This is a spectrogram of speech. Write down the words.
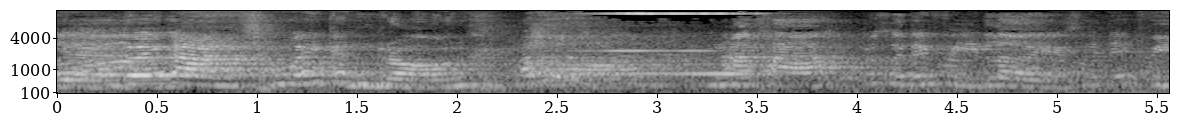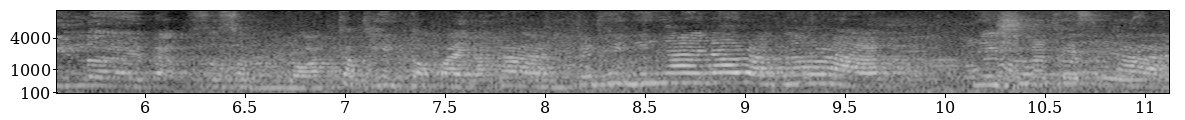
เย้โดยการช่วยกันร้องนะคะ ก็คือได้ feat เลย ใช่ได้ feat เลยแบบสดๆร้อนๆกับเพลงต่อไปละกัน เป็นเพลงง่ายๆน่ารักน่ารัก ในช่วงเทศกาล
